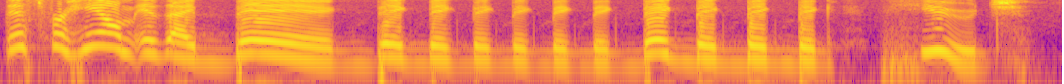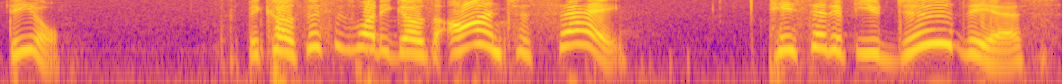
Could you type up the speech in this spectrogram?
this for him is a big, big, big, big, big, big, big, big, big, big, big, huge deal. Because this is what he goes on to say. He said, if you do this,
